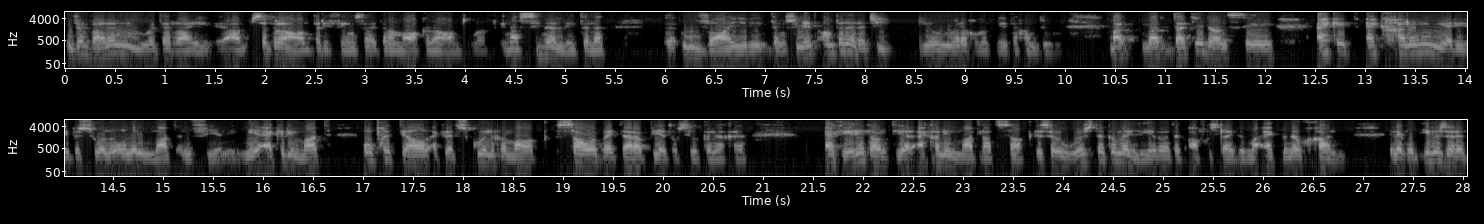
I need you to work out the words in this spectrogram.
en terwyl hulle in die motor ry, ja, sit hulle hand by die venster uit en dan maak hulle hand oop en dan sien hulle letterlik uh, hoe waai hierdie ding. So jy het amper 'n ritueel nodig om dit weer te gaan doen. Maar maar dat jy dan sê ek het ek gaan nou nie meer hierdie persoon onder die mat invee nie. Nee, ek het die mat opgetel, ek het dit skoon gemaak saam met my terapeut of sielkundige. Ek het dit hanteer. Ek gaan die mat laat sak. Dis 'n hoofstuk in my lewe wat ek afgesluit het, maar ek moet nou gaan en ek moet iewers 'n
